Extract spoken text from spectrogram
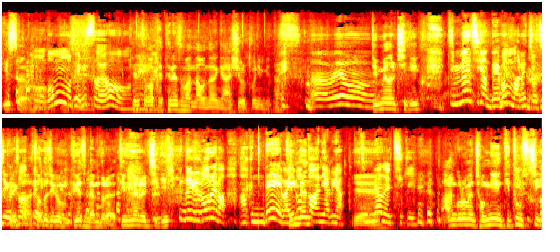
있어요. 어 너무 재밌어요. 캐릭터가 베텐에서만 나온다는 게 아쉬울 뿐입니다. 아 왜요? 뒷면을 치기? 뒷면 치기 한 네 번 말했죠 지금 그러니까 저한테. 저도 지금 귀에서 맴돌아요. 뒷면을 치기? 근데 그거를 막 아 근데 막 뒷면- 이것도 아니야 그냥 예. 뒷면을 치기. 안 그러면 정리인 뒤통수 치기?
